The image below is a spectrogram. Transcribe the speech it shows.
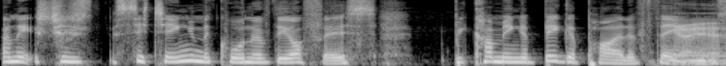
and it's just sitting in the corner of the office, becoming a bigger pile of things. Yeah, yeah.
